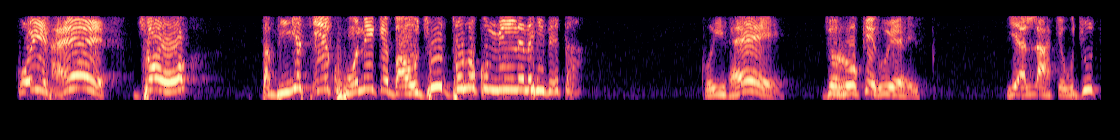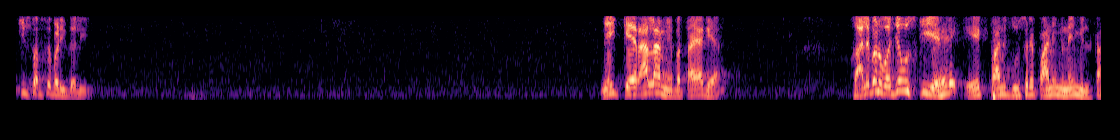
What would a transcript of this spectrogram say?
کوئی ہے جو طبیعت ایک ہونے کے باوجود دونوں کو ملنے نہیں دیتا۔ کوئی ہے جو روکے ہوئے ہے اس کو۔ یہ اللہ کے وجود کی سب سے بڑی دلیل۔ نہیں کیرالا میں بتایا گیا۔ غالباً وجہ اس کی یہ ہے کہ ایک پانی دوسرے پانی میں نہیں ملتا۔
